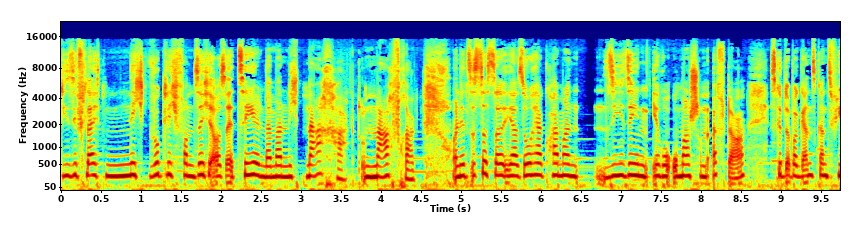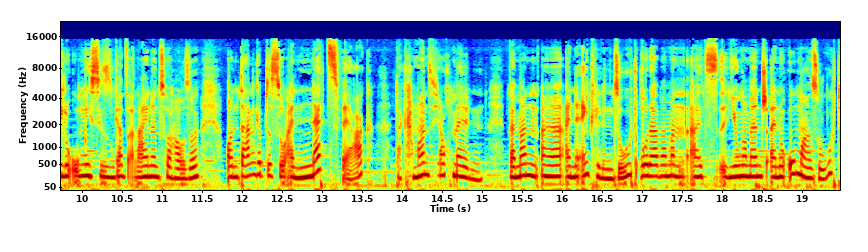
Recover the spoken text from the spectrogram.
die sie vielleicht nicht wirklich von sich aus erzählen, wenn man nicht nachhakt und nachfragt. Und jetzt ist das ja so, Herr Kollmann, Sie sehen Ihre Oma schon öfter. Es gibt aber ganz, ganz viele Omis, die sind ganz alleine zu Hause. Und dann gibt es so ein Netzwerk, da kann man sich auch melden, wenn man äh, eine Enkelin sucht oder wenn man als junger Mensch eine Oma sucht.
